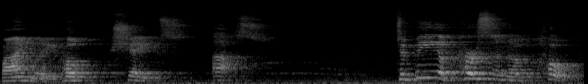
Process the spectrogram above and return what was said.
Finally, hope shapes us. To be a person of hope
